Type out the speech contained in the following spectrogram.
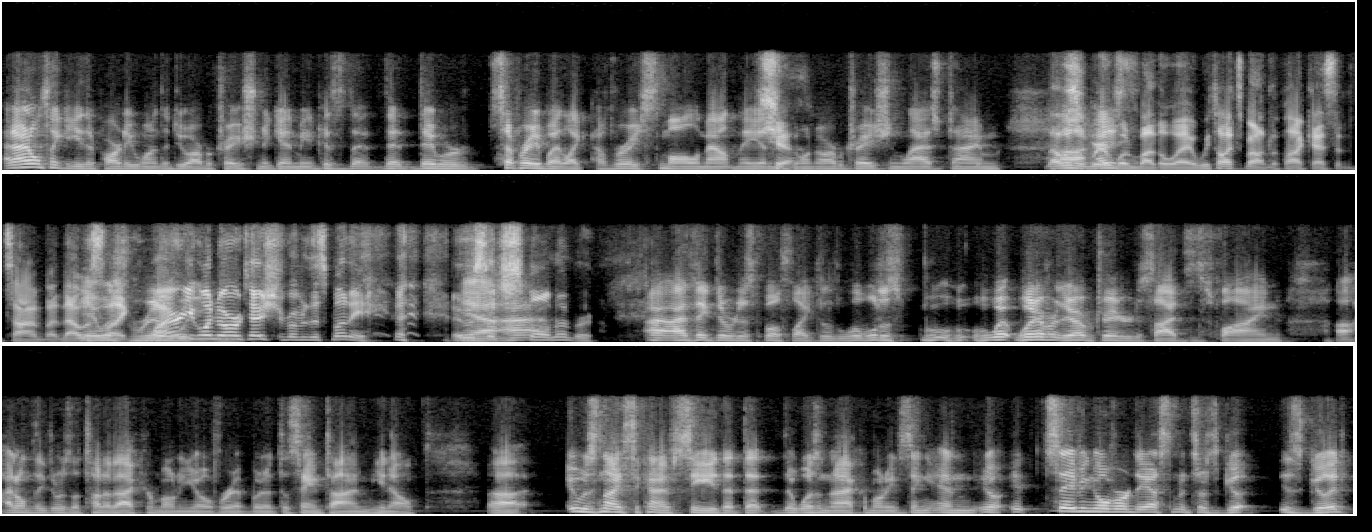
and I don't think either party wanted to do arbitration again, I mean, because the, the, they were separated by like a very small amount, and they ended Yeah. up going to arbitration last time. That was Uh, a weird I- one, by the way. We talked about it on the podcast at the time, but that was was like, really why are you going to arbitration for this money? it was such a small number. I, I think they were just both like, we'll just wh- wh- whatever the arbitrator decides is fine. Uh, I don't think there was a ton of acrimony over it, but at the same time, you know, uh, it was nice to kind of see that that there wasn't an acrimonious thing, and you know, it, saving over the estimates is good is good,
